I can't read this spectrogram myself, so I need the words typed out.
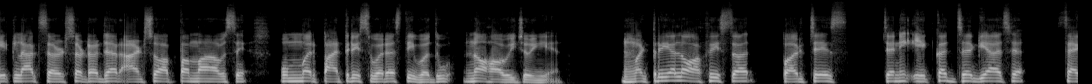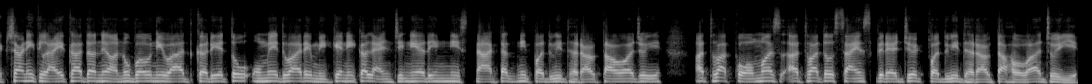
એક લાખ સડસઠ હજાર આઠસો આપવામાં આવશે. ઉંમર પાંત્રીસ વર્ષથી વધુ ન હોવી જોઈએ. મટીરિયલ ઓફિસર પરચેસ, જેની એક જ જગ્યા છે, શૈક્ષણિક લાયકાત અને અનુભવની વાત કરીએ તો ઉમેદવારે મિકેનિકલ એન્જિનિયરિંગની સ્નાતકની પદવી ધરાવતા હોવા જોઈએ અથવા કોમર્સ અથવા તો સાયન્સ ગ્રેજ્યુએટ પદવી ધરાવતા હોવા જોઈએ.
